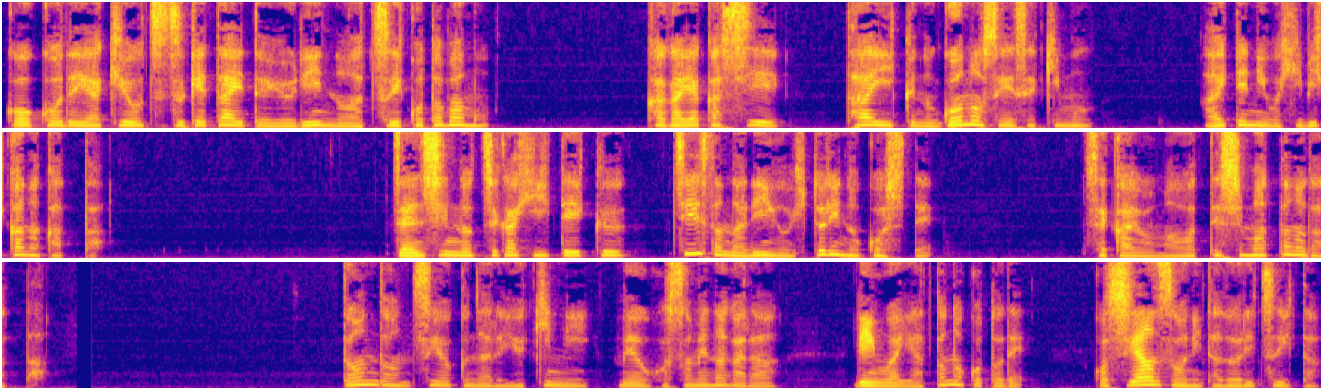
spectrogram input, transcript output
高校で野球を続けたいというリンの熱い言葉も、輝かしい体育の5の成績も相手には響かなかった。全身の血が引いていく小さなリンを一人残して、世界を回ってしまったのだった。どんどん強くなる雪に目を細めながら、リンはやっとのことでコシアン層にたどり着いた。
